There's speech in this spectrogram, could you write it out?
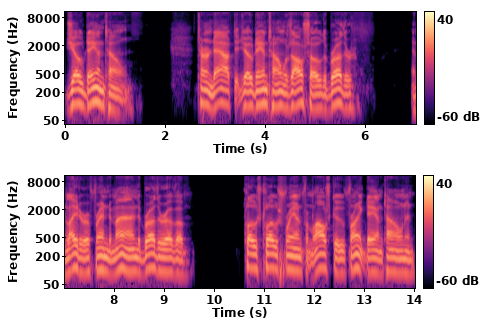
Joe Dantone turned out that Joe Dantone was also the brother and later a friend of mine, the brother of a close, close friend from law school, Frank Dantone. And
